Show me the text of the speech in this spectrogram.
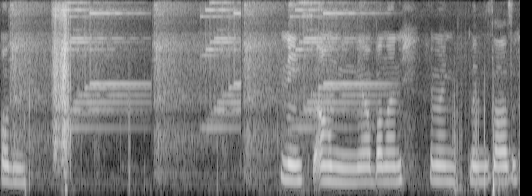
Alayım. Neyse almayayım ya. Bana ne? Hemen gitmemiz lazım.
